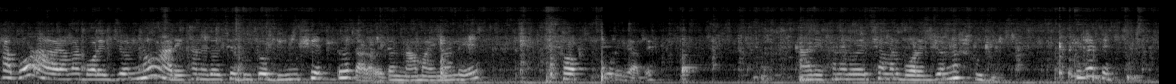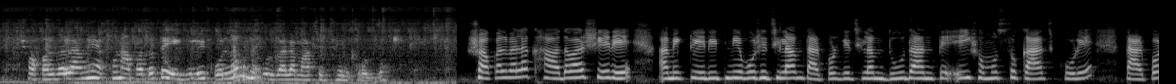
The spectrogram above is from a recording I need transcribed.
খাব আর আমার বরের জন্য। আর এখানে রয়েছে দুটো ডিম সেদ্ধ। তারা এটা নামাই নালে সব পড়ে যাবে। আর এখানে রয়েছে আমার বরের জন্য সুজি ঠিক আছে সকালবেলা আমি এখন আপাতত এগুলোই করলাম, দুপুরবেলা মাছের ঝোল করব। সকালবেলা খাওয়া দাওয়া সেরে আমি একটু এডিট নিয়ে বসেছিলাম, তারপর গেছিলাম দুধ আনতে, এই সমস্ত কাজ করে তারপর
